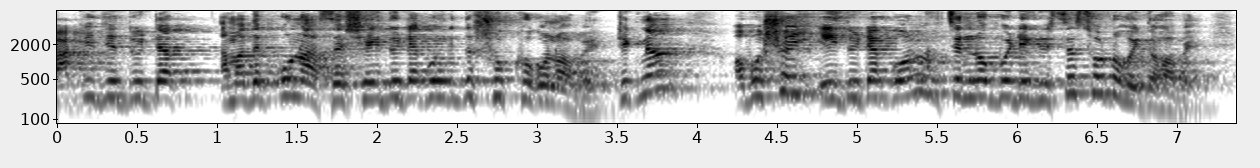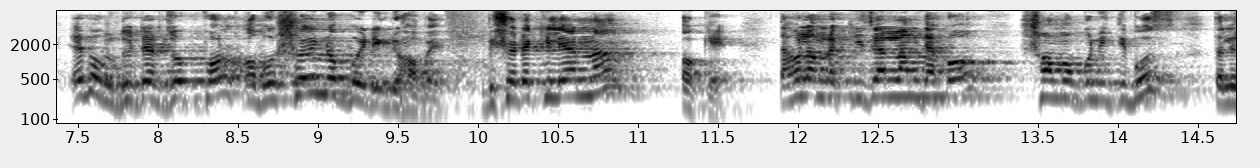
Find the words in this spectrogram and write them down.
বাকি যে দুইটা আমাদের কোণ আছে, সেই দুইটা কোণ কিন্তু সূক্ষ্ম কোণ হবে, ঠিক না? অবশ্যই এই দুইটা কোণ হচ্ছে নব্বই ডিগ্রি চেয়ে ছোট হইতে হবে এবং দুইটার যোগফল অবশ্যই নব্বই ডিগ্রি হবে। বিষয়টা ক্লিয়ার না? ওকে তাহলে আমরা কি জানলাম? দেখো, সমকোণী ত্রিভুজ। তাহলে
